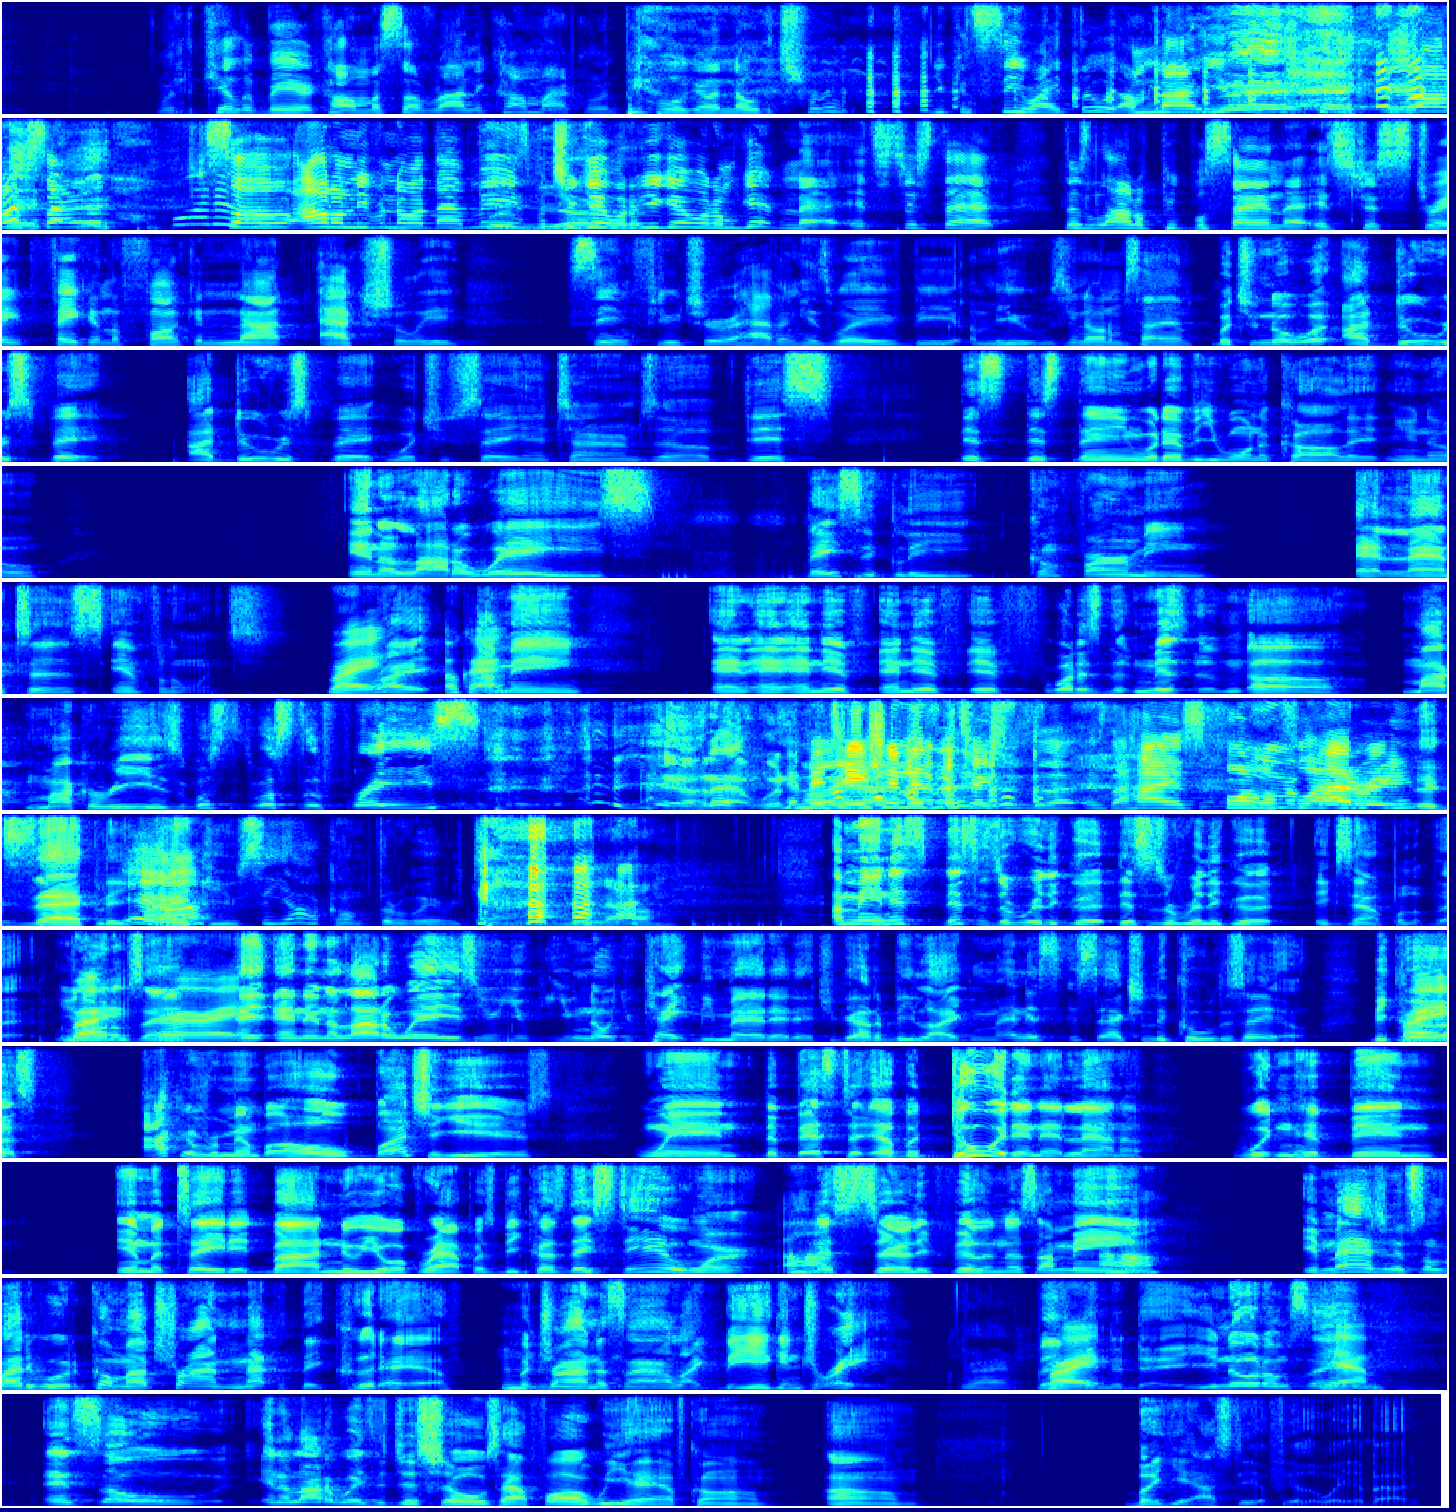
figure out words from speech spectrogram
with the killer beard, calling myself Rodney Carmichael, and people are gonna know the truth. You can see right through it. I'm not you. you know what I'm saying? So I don't even know what that means, but you get what you get what I'm getting at. It's just that there's a lot of people saying that it's just straight faking the funk and not actually seeing future or having his wave be amused. You know what I'm saying? But you know what? I do respect. I do respect what you say in terms of this, this, this thing, whatever you want to call it. You know, in a lot of ways, basically confirming Atlanta's influence. Right. Right. Okay. I mean, and and, and if and if if what is the mis uh mock, mockery is what's what's the phrase? yeah, that one. Imitation is Imitation is the, is the highest form, Form of of flattery. flattery. Exactly. Yeah. Thank you. See, y'all come through every time. You know. I mean, this this is a really good this is a really good example of that. You know Right, what I'm saying? right, right. And, and in a lot of ways, you you you know you can't be mad at it. You got to be like, man, it's it's actually cool as hell because I can remember a whole bunch of years when the best to ever do it in Atlanta wouldn't have been imitated by New York rappers because they still weren't Uh-huh. necessarily feeling us. I mean, imagine if somebody would come out trying not that they could have, but trying to sound like Big and Dre Right. back Right. in the day. You know what I'm saying? Yeah. And so, in a lot of ways, it just shows how far we have come. Um, but yeah, I still feel a way about it.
